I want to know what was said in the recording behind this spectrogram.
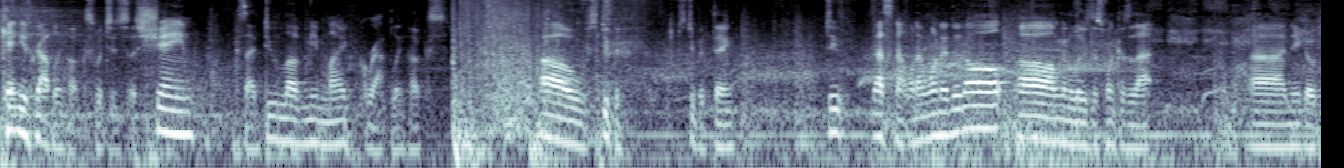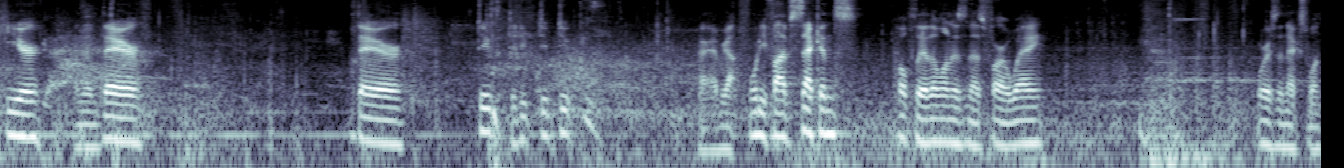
Can't use grappling hooks, which is a shame, because I do love me my grappling hooks. Oh, stupid, stupid thing. Dude, that's not what I wanted at all. Oh, I'm gonna lose this one because of that. Uh, I need to go here, and then there. There. Doop, doop, doop, doop. Alright, I've got 45 seconds. Hopefully the other one isn't as far away. Where's the next one?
